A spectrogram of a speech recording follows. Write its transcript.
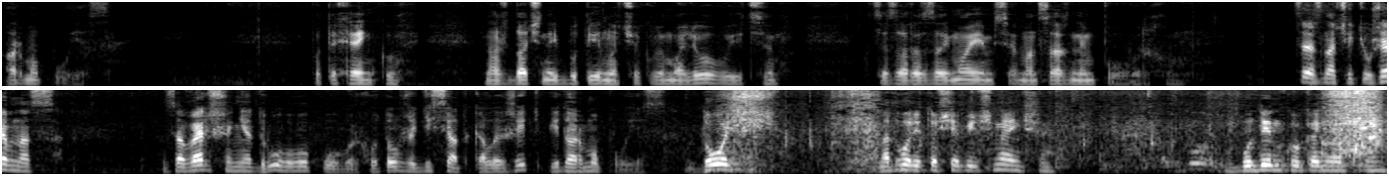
армопояс. Потихеньку наш дачний будиночок вимальовується. Це зараз займаємося мансардним поверхом. Це значить вже в нас завершення другого поверху. То вже десятка лежить під армопояс. Дощ. На дворі то ще більш-менше. В будинку, звісно,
